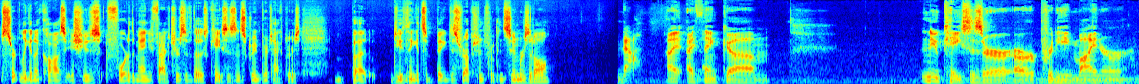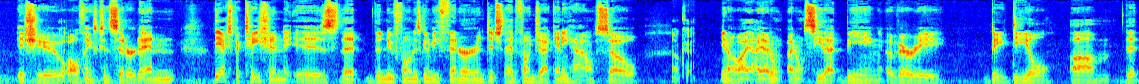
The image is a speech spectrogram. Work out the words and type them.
certainly going to cause issues for the manufacturers of those cases and screen protectors. But do you think it's a big disruption for consumers at all? No, I, I think um, new cases are are pretty minor issue, all things considered. And the expectation is that the new phone is going to be thinner and ditch the headphone jack anyhow. So, okay, you know, I, I don't I don't see that being a very big deal. Um, that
